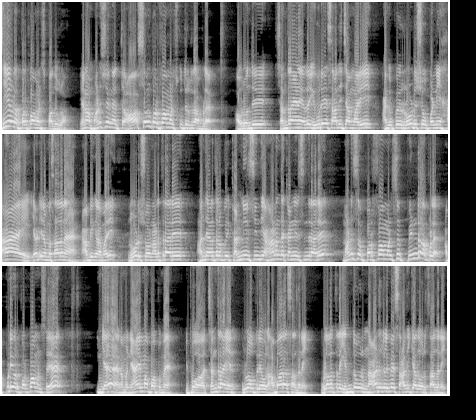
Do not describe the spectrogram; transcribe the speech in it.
ஜியோட பெர்ஃபார்மன்ஸ் பார்த்துக்கிறோம். ஏன்னா மனுஷன் ஆசம் பர்ஃபார்மன்ஸ் கொடுத்துருக்குறாப்புல. அவர் வந்து சந்திராயனை ஏதோ இவரே சாதிச்சா மாதிரி அங்க போய் ரோடு ஷோ பண்ணி ஹாய் எப்படி நம்ம சாதனை? அப்படிங்கிற மாதிரி ரோடு ஷோ நடத்துறாரு. அந்த இடத்துல போய் கண்ணீர் சிந்தி ஆனந்த கண்ணீர் சிந்துறாரு. மனுஷன் பர்ஃபார்மன்ஸ் பின்றாப்புல அப்படி ஒரு பர்ஃபார்மன்ஸ் இங்க நம்ம நியாயமா பார்ப்போமே. இப்போ சந்திராயன் இவ்வளவு பெரிய ஒரு அபார சாதனை. உலகத்துல எந்த ஒரு நாடுகளுமே சாதிக்காத ஒரு சாதனை.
